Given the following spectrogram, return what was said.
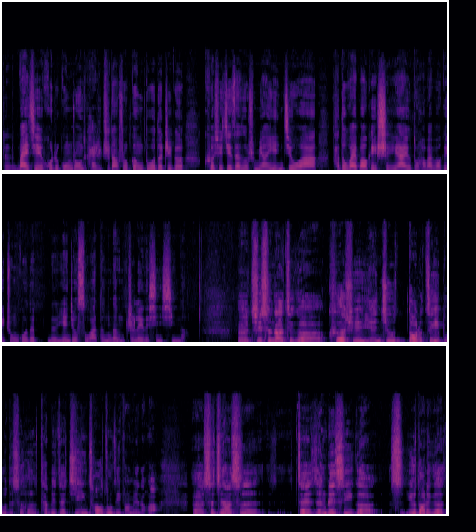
呃外界或者公众就开始知道说，更多的这个科学界在做什么样的研究啊？它都外包给谁呀？有多少外包给中国的研究所啊？等等之类的信息呢？呃，其实呢，这个科学研究到了这一步的时候，特别在基因操纵这方面的话，呃，实际上是。在人类是一个是又到了一个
